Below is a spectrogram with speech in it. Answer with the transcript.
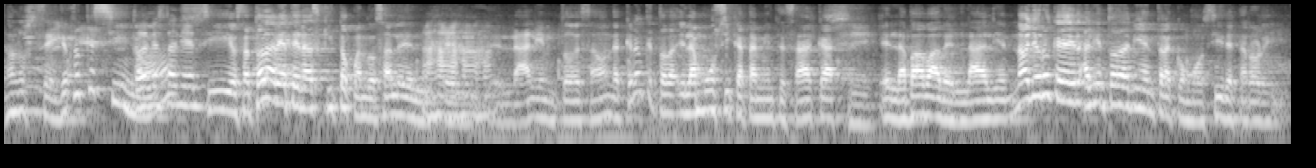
No lo sé, yo creo que sí, ¿no? Todavía está bien. Sí, o sea, todavía te das quito cuando sale el, Ajá, el- ajá, ajá. el alien y toda esa onda. Creo que toda... Y la música también te saca, Sí. eh, la baba del alien. No, yo creo que el alien todavía entra como sí de terror y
